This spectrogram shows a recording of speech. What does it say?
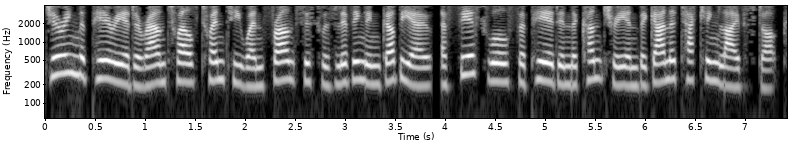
During the period around 1220 when Francis was living in Gubbio, a fierce wolf appeared in the country and began attacking livestock.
